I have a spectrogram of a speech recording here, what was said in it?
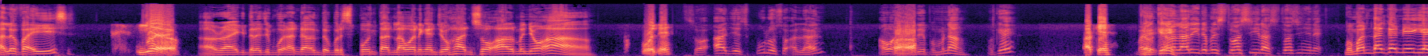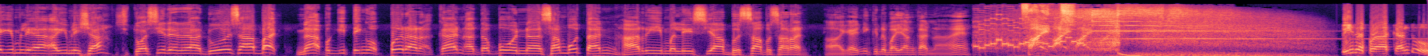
Halo Faiz. Ya, Alright, kita nak jemput anda untuk berspontan lawan dengan Johan soal menyoal. boleh. Soal je 10 soalan. Awak Ha. uh jadi pemenang. Okey? Okey. Baik, Okey. jangan lari daripada situasi lah. Situasinya, Nek. Memandangkan ni hari, hari, hari Malaysia, situasi dia adalah dua sahabat nak pergi tengok perarakan ataupun uh, sambutan Hari Malaysia Besar-Besaran. Ah, yang ini kena bayangkan lah eh. Bila perakan tu?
